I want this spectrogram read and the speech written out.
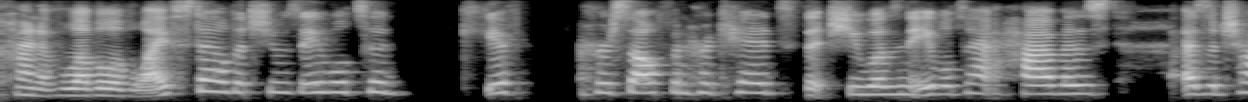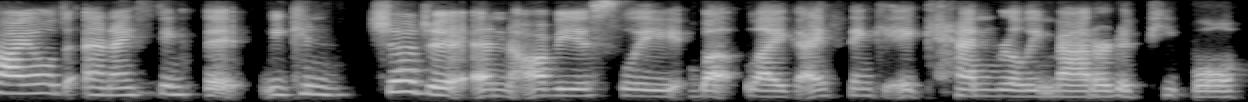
kind of level of lifestyle that she was able to gift herself and her kids that she wasn't able to have as as a child and i think that we can judge it and obviously but like i think it can really matter to people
